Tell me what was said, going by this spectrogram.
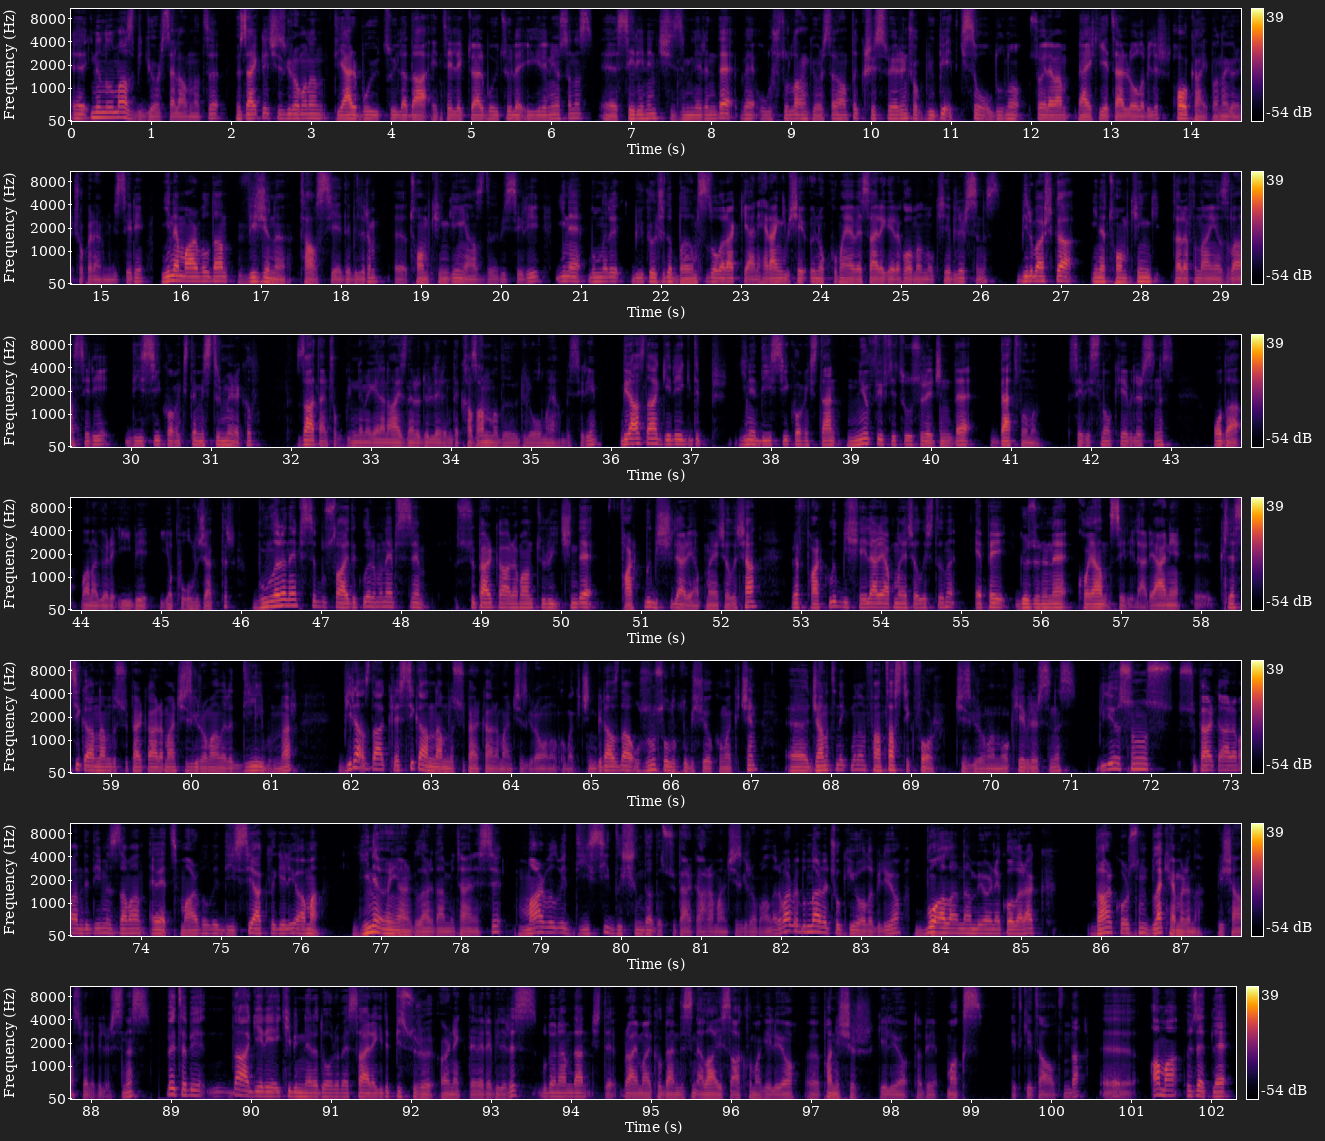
Ee, inanılmaz bir görsel anlatı. Özellikle çizgi romanın diğer boyutuyla daha entelektüel boyutuyla ilgileniyorsanız e, serinin çizimlerinde ve oluşturulan görsel anlatıda Chris Ware'in çok büyük bir etkisi olduğunu söylemem belki yeterli olabilir. Hawkeye bana göre çok önemli bir seri. Yine Marvel'dan Vision'ı tavsiye edebilirim. E, Tom King'in yazdığı bir seri. Yine bunları büyük ölçüde bağımsız olarak yani herhangi bir şey ön okumaya vesaire gerek olmadan okuyabilirsiniz. Bir başka yine Tom King tarafından yazılan seri DC Comics'te Mr. Miracle. Zaten çok gündeme gelen Eisner ödüllerinde kazanmadığı ödül olmayan bir seri. Biraz daha geriye gidip yine DC Comics'ten New 52 sürecinde Batwoman serisini okuyabilirsiniz. O da bana göre iyi bir yapı olacaktır. Bunların hepsi bu saydıklarımın hepsi süper kahraman türü içinde farklı bir şeyler yapmaya çalışan ve farklı bir şeyler yapmaya çalıştığını epey göz önüne koyan seriler. Yani e, klasik anlamda süper kahraman çizgi romanları değil bunlar. Biraz daha klasik anlamda süper kahraman çizgi roman okumak için, biraz daha uzun soluklu bir şey okumak için e, Jonathan Hickman'ın Fantastic Four çizgi romanını okuyabilirsiniz. Biliyorsunuz süper kahraman dediğimiz zaman evet Marvel ve DC aklı geliyor ama yine ön yargılardan bir tanesi. Marvel ve DC dışında da süper kahraman çizgi romanları var ve bunlar da çok iyi olabiliyor. Bu alandan bir örnek olarak Dark Horse'un Black Hammer'ına bir şans verebilirsiniz. Ve tabi daha geriye 2000'lere doğru vesaire gidip bir sürü örnek de verebiliriz. Bu dönemden işte Brian Michael Bendis'in Elias'ı aklıma geliyor. Ee, Punisher geliyor tabi Max etiketi altında. Ee, ama özetle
